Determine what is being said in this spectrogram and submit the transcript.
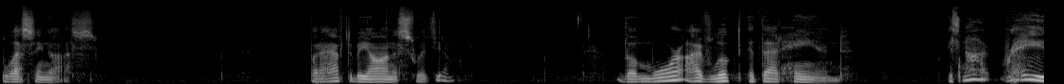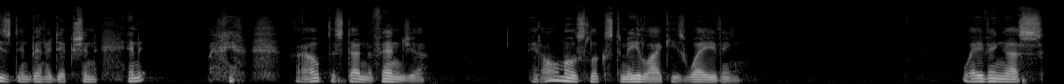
blessing us. But I have to be honest with you. The more I've looked at that hand, it's not raised in benediction. And I hope this doesn't offend you. It almost looks to me like he's waving, waving us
